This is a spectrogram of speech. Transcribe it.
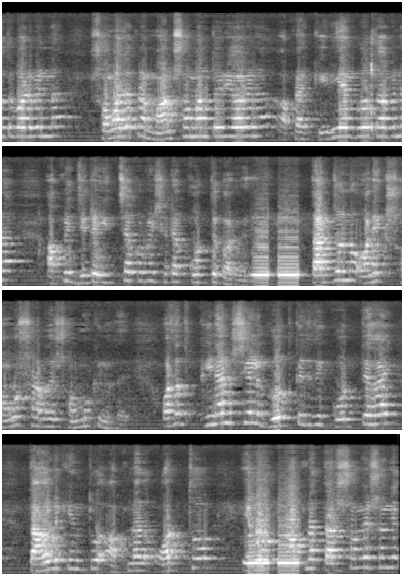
হতে পারবেন না? সমাজ আপনার মান সম্মান তৈরি হবে না, আপনার কেরিয়ার গ্রোথ হবে না আপনি যেটা ইচ্ছা করবেন সেটা করতে পারবেন। তার জন্য অনেক সমস্যার আমাদের সম্মুখীন হতে হয়। অর্থাৎ ফিনান্সিয়াল গ্রোথকে যদি করতে হয়, তাহলে কিন্তু আপনার অর্থ এবং আপনার, তার সঙ্গে সঙ্গে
